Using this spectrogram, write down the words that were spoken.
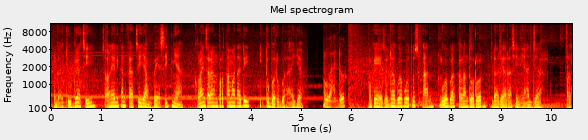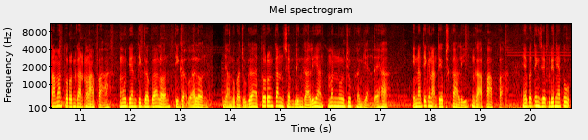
nggak juga sih soalnya ini kan versi yang basicnya. Kalau yang serangan pertama tadi itu baru bahaya. Waduh, Oke sudah gua putuskan gua bakalan turun dari arah sini aja. Pertama turunkan lava kemudian tiga balon tiga balon. Jangan lupa juga turunkan zeppelin kalian menuju bagian TH ini nanti kena tips sekali nggak apa-apa yang penting zeppelinnya tuh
